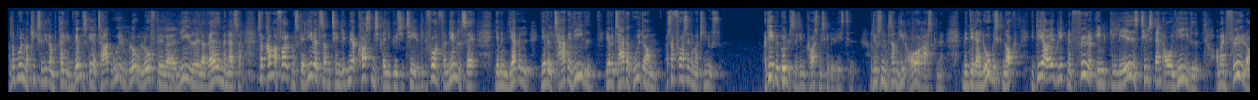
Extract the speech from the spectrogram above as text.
Og så begynder man at kigge sig lidt omkring, hvem skal jeg takke ud i den blå luft, eller livet, eller hvad, men altså, så kommer folk måske alligevel sådan til en lidt mere kosmisk religiøsitet, og de kan få en fornemmelse af, jamen jeg vil, jeg vil takke livet, jeg vil takke guddommen, og så fortsætter Martinus. Og det er begyndelsen til den kosmiske bevidsthed. Og det er jo sådan, sådan helt overraskende. Men det er da logisk nok. I det øjeblik, man føler en glædestilstand over livet, og man føler,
